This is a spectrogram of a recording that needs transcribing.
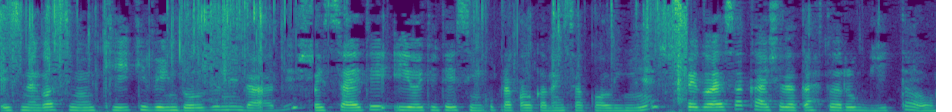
esse negocinho aqui, que vem 12 unidades. Foi R$7,85 pra colocar nas sacolinhas. Pegou essa caixa da tartaruguita, ó,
